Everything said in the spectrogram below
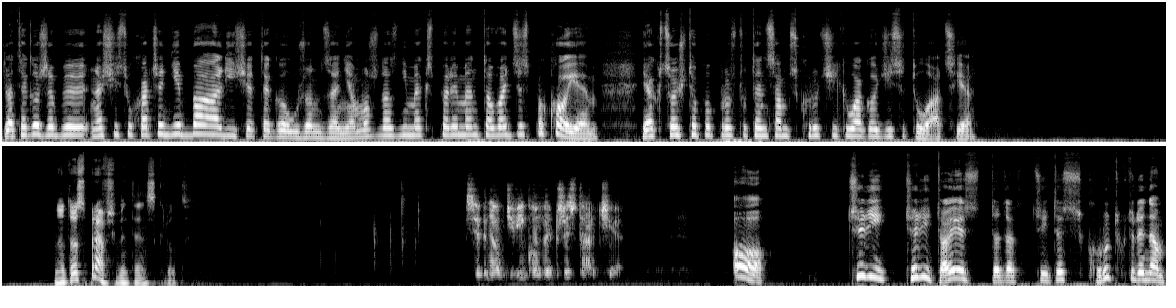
dlatego żeby nasi słuchacze nie bali się tego urządzenia. Można z nim eksperymentować ze spokojem. Jak coś, to po prostu ten sam skrócik łagodzi sytuację. No to sprawdźmy ten skrót. Sygnał dźwiękowy przy starcie. O! Czyli, czyli to jest dodat- czyli to jest skrót, który nam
